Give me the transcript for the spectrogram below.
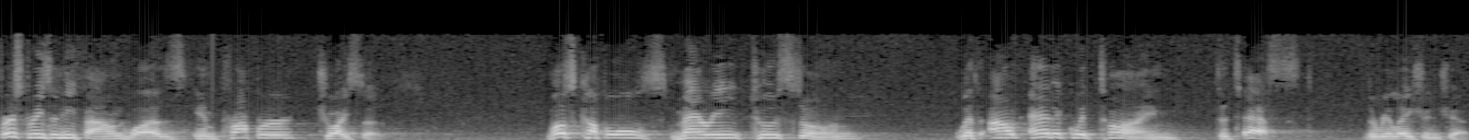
First reason he found was improper choices. Most couples marry too soon without adequate time to test the relationship.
